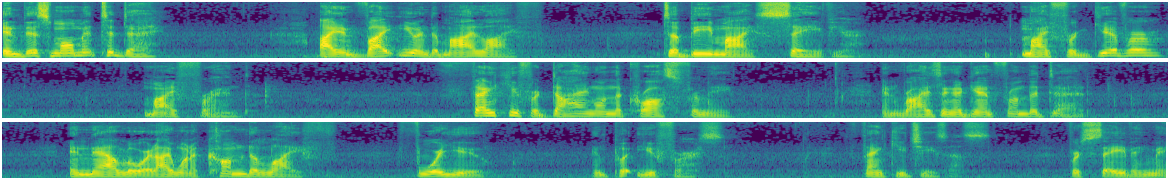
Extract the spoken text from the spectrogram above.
In this moment today, I invite you into my life to be my Savior, my forgiver, my friend. Thank you for dying on the cross for me and rising again from the dead. And now, Lord, I want to come to life for you and put you first. Thank you, Jesus, for saving me.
